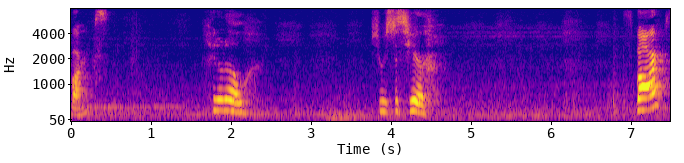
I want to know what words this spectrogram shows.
Sparks? I don't know. She was just here. Sparks? Sparks?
